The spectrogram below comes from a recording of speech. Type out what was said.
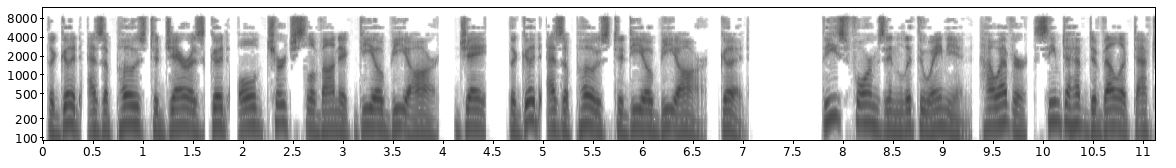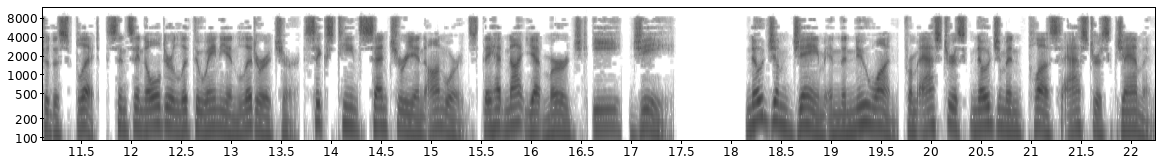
the good as opposed to geras good, Old Church Slavonic dobr, j, the good as opposed to dobr, good. These forms in Lithuanian, however, seem to have developed after the split, since in older Lithuanian literature 16th century and onwards they had not yet merged e.g. Nojum jame in the new one from asterisk nojaman plus asterisk jaman.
